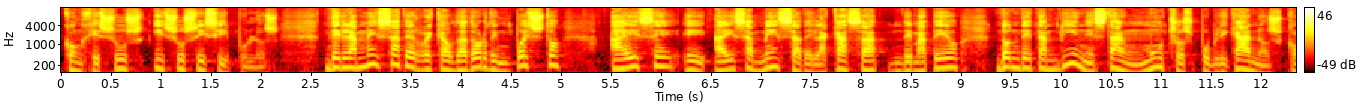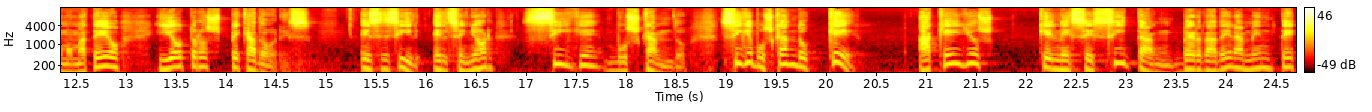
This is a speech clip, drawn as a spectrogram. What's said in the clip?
con Jesús y sus discípulos. De la mesa de recaudador de impuestos a, ese, eh, a esa mesa de la casa de Mateo, donde también están muchos publicanos como Mateo y otros pecadores. Es decir, el Señor sigue buscando. ¿Sigue buscando qué? Aquellos que necesitan verdaderamente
